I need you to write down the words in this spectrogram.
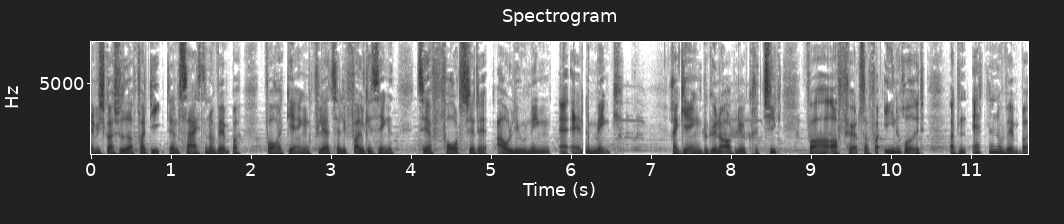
Men vi skal også videre, fordi den 16. november får regeringen flertal i Folketinget til at fortsætte aflivningen af alle mink. Regeringen begynder at opleve kritik for at have opført sig for enerådigt, og den 18. november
